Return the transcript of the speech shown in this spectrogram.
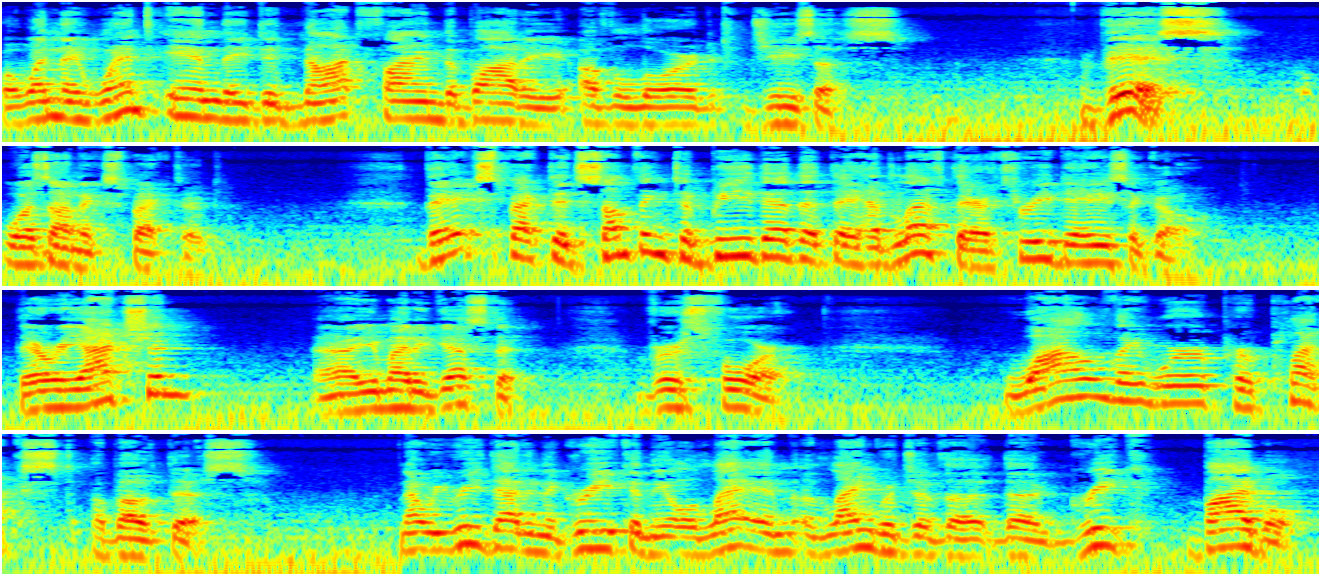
But when they went in, they did not find the body of the Lord Jesus. This was unexpected. They expected something to be there that they had left there three days ago. Their reaction? Uh, you might have guessed it. Verse 4 While they were perplexed about this, now we read that in the Greek and the old la- language of the, the Greek Bible,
